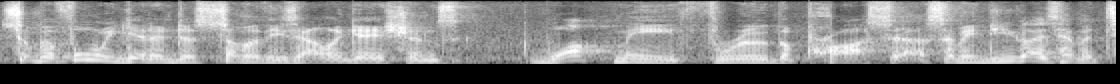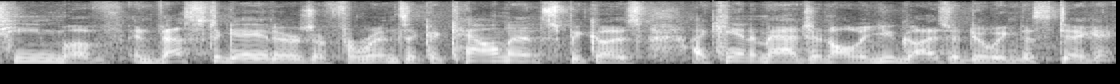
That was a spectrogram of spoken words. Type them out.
So, before we get into some of these allegations, walk me through the process. I mean, do you guys have a team of investigators or forensic accountants? Because I can't imagine all of you guys are doing this digging.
